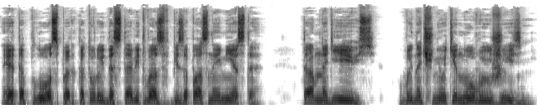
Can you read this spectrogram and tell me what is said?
Это Плоспер, который доставит вас в безопасное место. Там, надеюсь, вы начнете новую жизнь.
